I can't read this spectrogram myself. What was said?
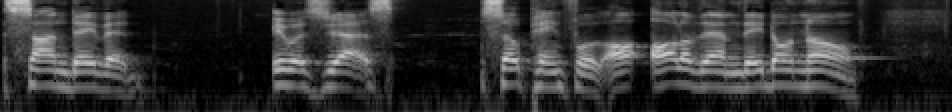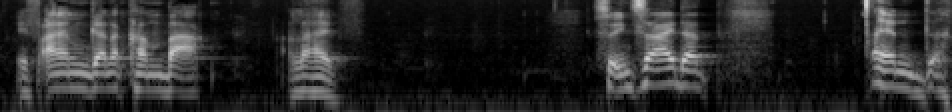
son David, it was just so painful. All, all of them, they don't know if I'm to come back alive. So inside that, and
